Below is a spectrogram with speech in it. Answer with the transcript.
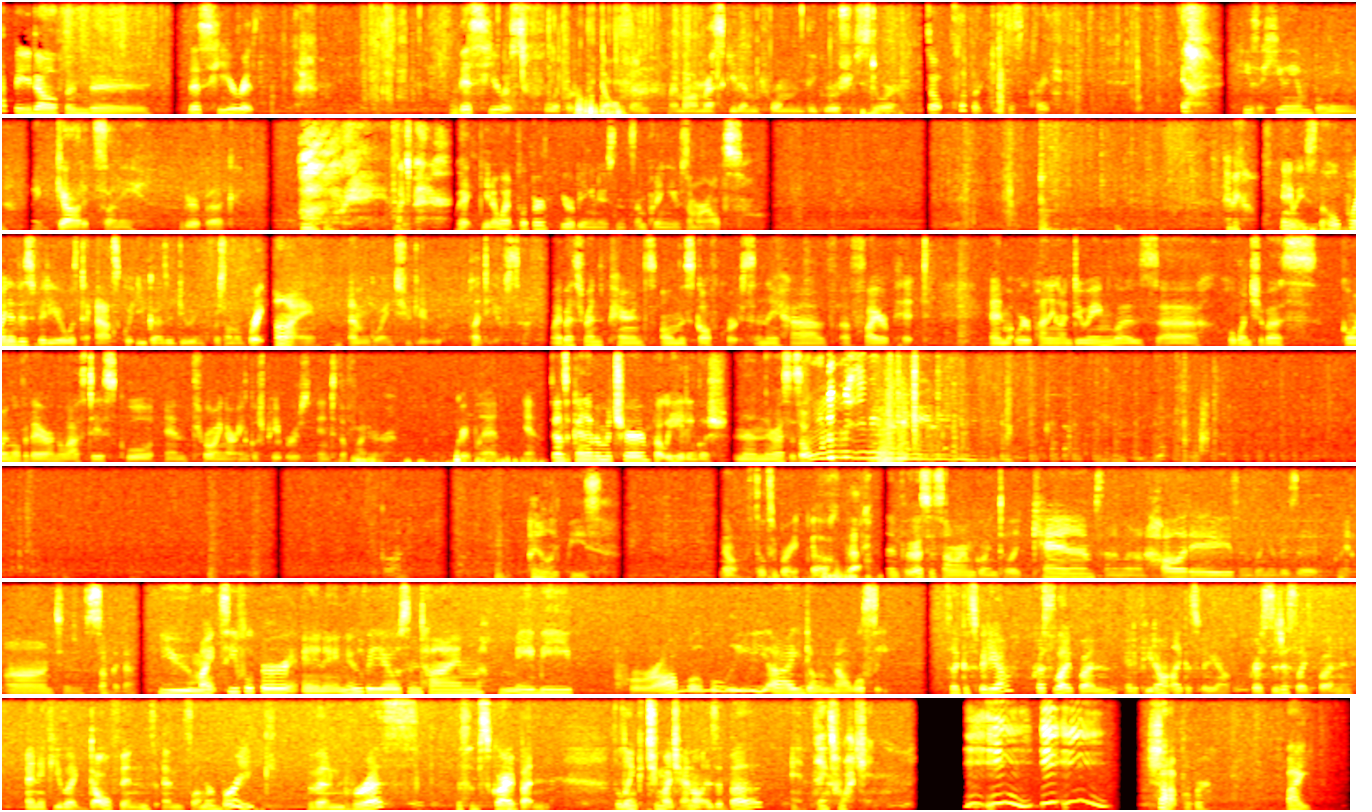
Happy Dolphin Day! This here is. This here is Flipper the dolphin. My mom rescued him from the grocery store. So, Flipper, Jesus Christ. He's a helium balloon. My god, it's sunny. I'll be right back. okay, much better. Okay, you know what, Flipper? You're being a nuisance. I'm putting you somewhere else. Here we go. Anyways, the whole point of this video was to ask what you guys are doing for summer break. I am going to do plenty of stuff. My best friend's parents own this golf course and they have a fire pit. And what we were planning on doing was uh, a whole bunch of us going over there on the last day of school and throwing our English papers into the fire. Great plan, yeah. Sounds kind of immature, but we hate English. And then the rest is, oh, I don't like bees. No, still too bright. Ugh, that. And for the rest of summer, I'm going to like camps and I'm going on holidays. I'm going to visit my aunt and stuff like that. You might see Flipper in a new video sometime. Maybe, probably. I don't know. We'll see. If you like this video, press the like button. And if you don't like this video, press the dislike button. And if you like dolphins and summer break, then press the subscribe button. The link to my channel is above and thanks for watching. Shut up, Flipper. Bye.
